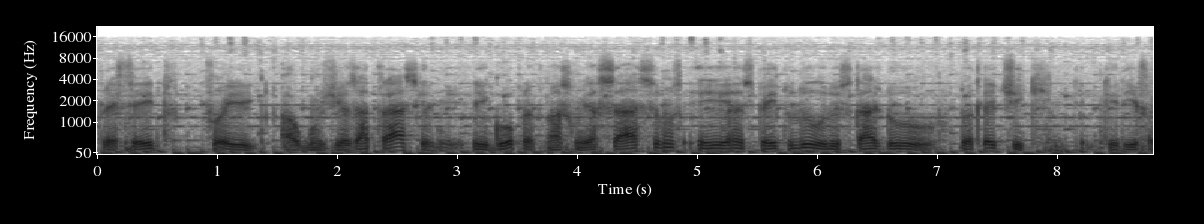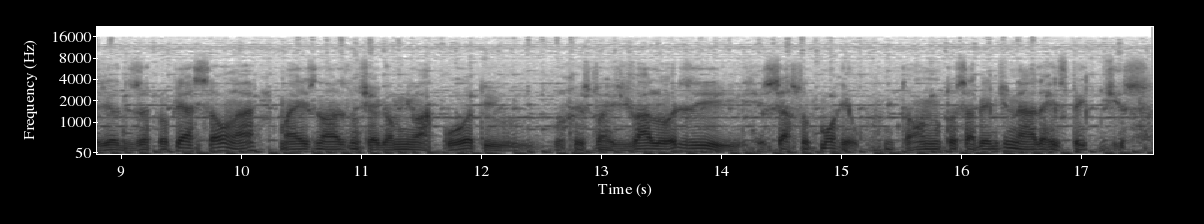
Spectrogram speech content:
prefeito foi alguns dias atrás que ele me ligou para que nós conversássemos e a respeito do, do estágio do, do Atletique. Ele queria fazer a desapropriação lá, mas nós não chegamos a nenhum acordo e, por questões de valores e esse assunto morreu. Então não estou sabendo de nada a respeito disso.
